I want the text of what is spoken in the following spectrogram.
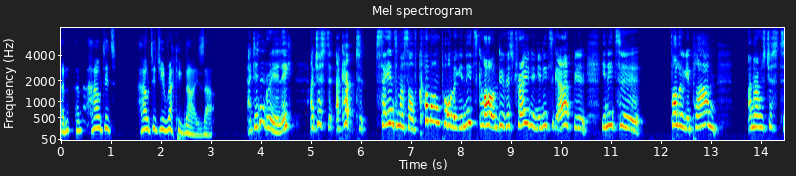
and and how did how did you recognize that I didn't really. I just I kept saying to myself, "Come on, Paula, you need to go out and do this training. You need to get up. You you need to follow your plan." And I was just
